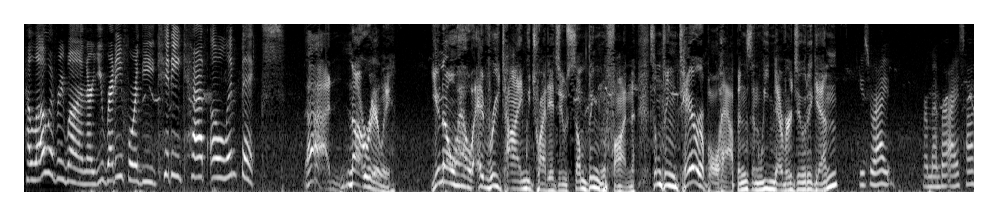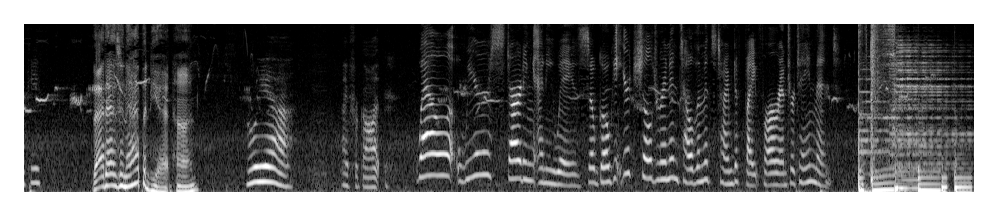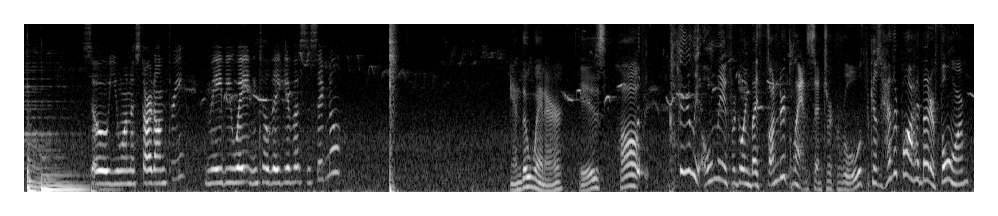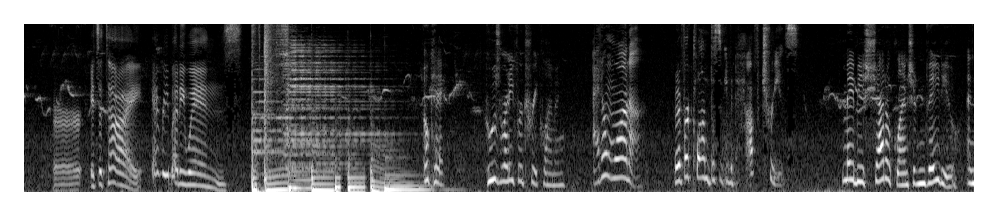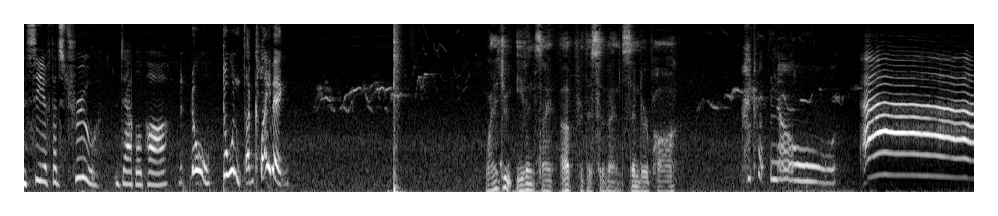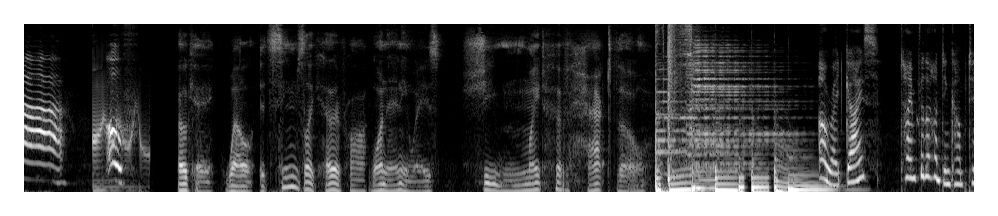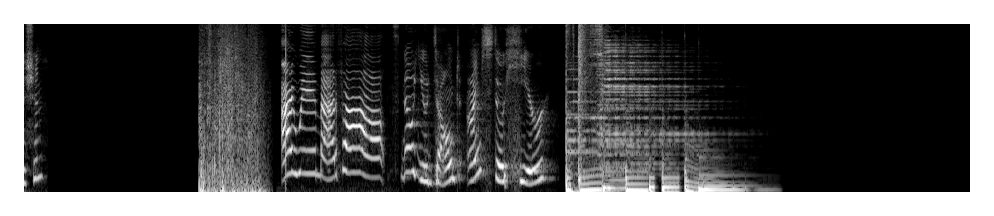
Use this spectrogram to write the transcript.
Hello, everyone. Are you ready for the Kitty Cat Olympics? Ah, not really. You know how every time we try to do something fun, something terrible happens and we never do it again? He's right. Remember ice hockey? That hasn't happened yet, hon. Oh, yeah. I forgot. Well, we're starting anyways, so go get your children and tell them it's time to fight for our entertainment. So, you want to start on three? Maybe wait until they give us the signal? And the winner is Hall. Clearly only if we're going by ThunderClan centric rules, because Heatherpaw had better form. Er, it's a tie. Everybody wins. Okay, who's ready for tree climbing? I don't wanna. River Clan doesn't even have trees. Maybe Shadow Clan should invade you and see if that's true, Dapplepaw. N- No, don't! I'm climbing! Why did you even sign up for this event, Cinderpaw? I don't know. Ah! Oaf. Okay, well, it seems like Heatherpaw won anyways. She might have hacked though. Alright, guys, time for the hunting competition. I win by default! No, you don't. I'm still here.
